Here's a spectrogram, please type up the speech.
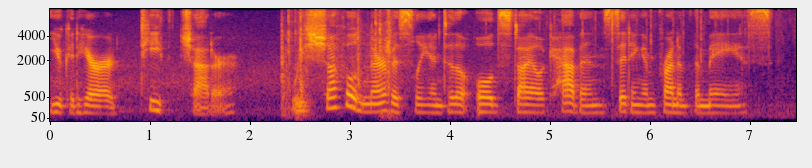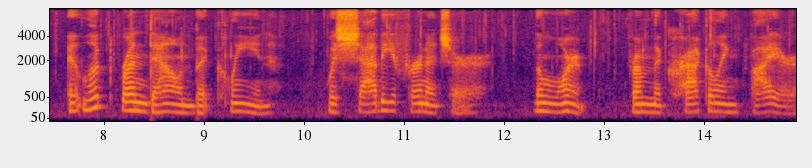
you could hear our teeth chatter. We shuffled nervously into the old style cabin sitting in front of the maze. It looked run down but clean, with shabby furniture. The warmth from the crackling fire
